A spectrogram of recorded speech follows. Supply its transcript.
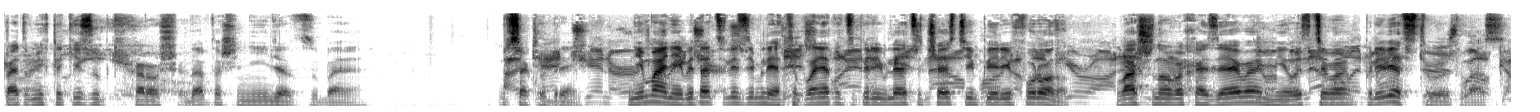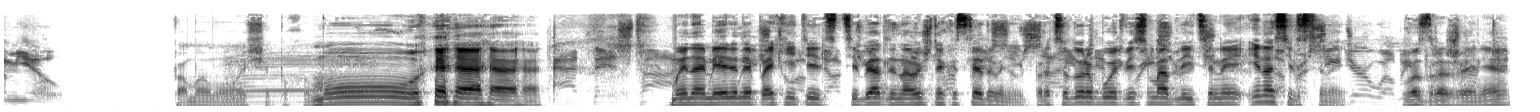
Поэтому у них такие зубки хорошие, да? Потому что не едят зубами. Всякую дрянь. Внимание, обитатели Земли. Эта планета теперь является частью Империи Фурону. Ваши новые хозяева милостиво приветствуют вас. По-моему, вообще похуй. Му, Мы намерены похитить тебя для научных исследований. Процедура будет весьма длительной и насильственной. Возражения?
